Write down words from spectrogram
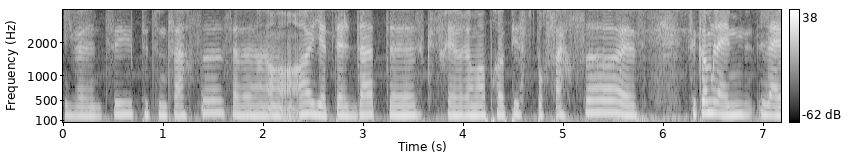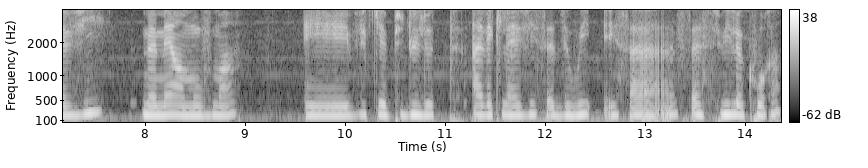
il va, tu sais, peux-tu me faire ça? ça ah, il y a telle date euh, qui serait vraiment propice pour faire ça. Euh, c'est comme la, la vie me met en mouvement. Et vu qu'il n'y a plus de lutte avec la vie, ça dit oui et ça, ça suit le courant.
